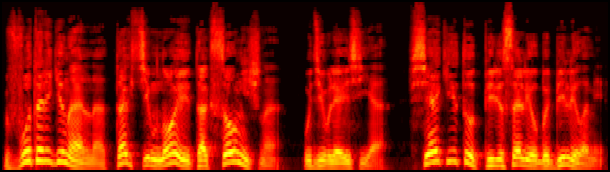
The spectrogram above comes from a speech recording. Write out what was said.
«Вот оригинально, так темно и так солнечно», – удивляюсь я. «Всякий тут пересолил бы белилами.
